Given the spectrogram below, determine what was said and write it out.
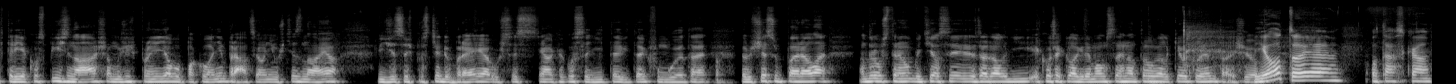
který jako spíš znáš a můžeš pro ně dělat opakovaně práci, oni už tě znají a víš, že jsi prostě dobrý a už si nějak jako sedíte, víte, jak fungujete. To je určitě super, ale na druhou stranu by ti asi řada lidí jako řekla, kde mám sehnat toho velkého klienta, že jo? Jo, to je otázka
